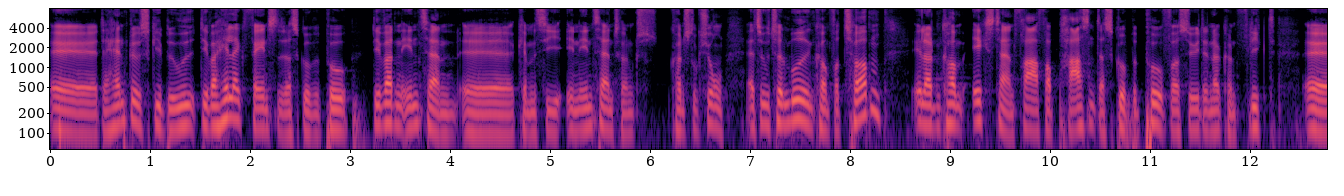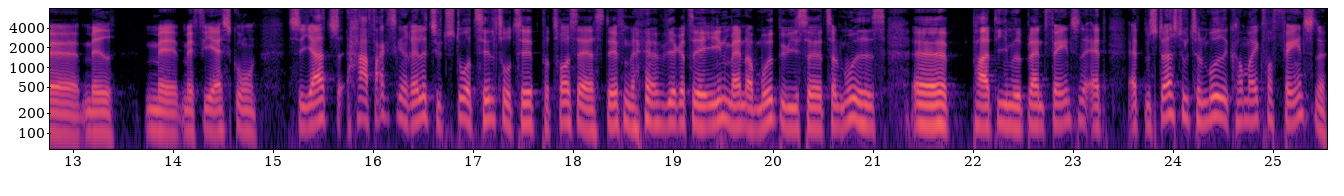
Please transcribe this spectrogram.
øh, da han blev skibet ud, det var heller ikke fansene, der skubbede på. Det var den interne, øh, kan man sige, en intern kon- konstruktion. Altså utålmodigheden kom fra toppen, eller den kom eksternt fra, fra pressen, der skubbede på for at søge den her konflikt øh, med, med, med fiaskoen. Så jeg har faktisk en relativt stor tiltro til, på trods af at Steffen virker til en mand og modbevise tålmodigheds øh, paradigmet blandt fansene, at, at den største utålmodighed kommer ikke fra fansene,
